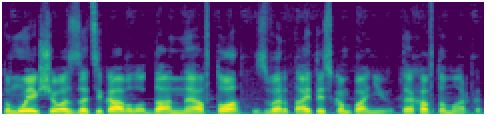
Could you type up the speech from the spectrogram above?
Тому, якщо вас зацікавило дане авто, звертайтесь в компанію Техавтомаркет.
